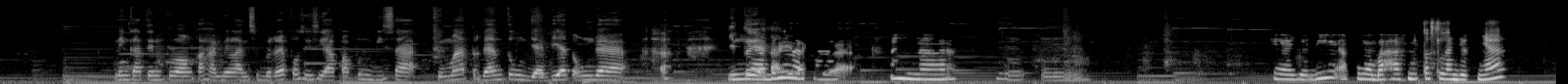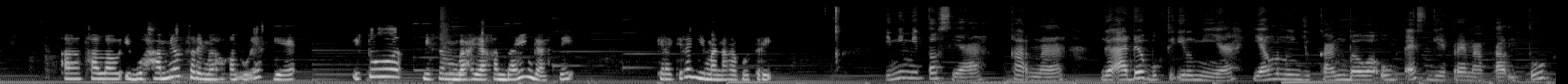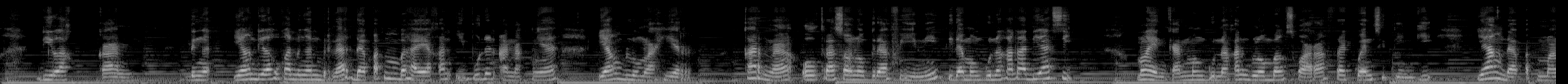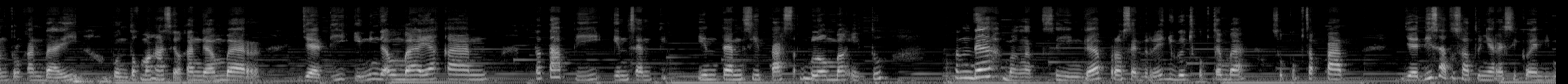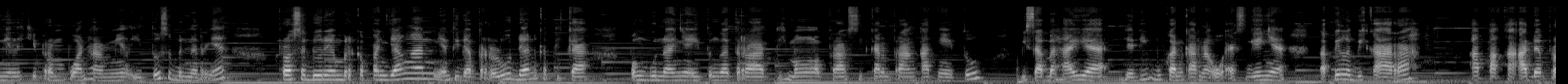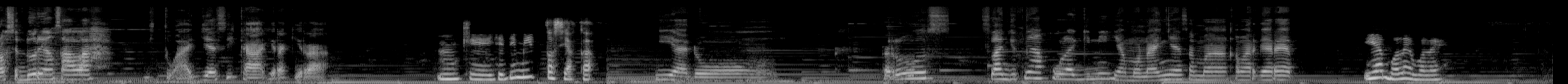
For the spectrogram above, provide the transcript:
ningkatin peluang kehamilan. Sebenarnya posisi apa pun bisa cuma tergantung jadi atau enggak. Gitu iya, ya benar benar. Hmm. ya jadi aku mau bahas mitos selanjutnya. Uh, kalau ibu hamil sering melakukan USG itu bisa membahayakan bayi nggak sih? Kira-kira gimana kak Putri? Ini mitos ya karena nggak ada bukti ilmiah yang menunjukkan bahwa USG prenatal itu dilakukan dengan yang dilakukan dengan benar dapat membahayakan ibu dan anaknya yang belum lahir. Karena ultrasonografi ini tidak menggunakan radiasi, melainkan menggunakan gelombang suara frekuensi tinggi yang dapat memantulkan bayi untuk menghasilkan gambar. Jadi ini nggak membahayakan. Tetapi intensitas gelombang itu rendah banget sehingga prosedurnya juga cukup cepat, cukup cepat. Jadi satu-satunya resiko yang dimiliki perempuan hamil itu sebenarnya prosedur yang berkepanjangan yang tidak perlu dan ketika penggunanya itu nggak terlatih mengoperasikan perangkatnya itu bisa bahaya. Jadi bukan karena USG-nya, tapi lebih ke arah apakah ada prosedur yang salah. Gitu aja sih Kak kira-kira. Oke, jadi mitos ya Kak? Iya dong. Terus selanjutnya aku lagi nih yang mau nanya sama Kak Margaret. Iya boleh boleh.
